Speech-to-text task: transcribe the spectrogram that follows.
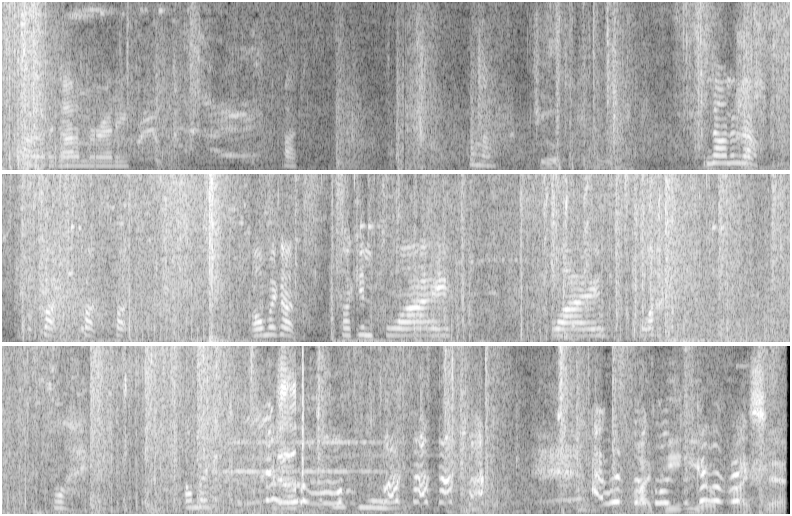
Oh, I got him already. Fuck. Come on. Heal up. No, no, no. Fuck, fuck, fuck. Oh my god. Fucking fly. Fly. Fly. Fly. Oh my god. No! I was so Pi close to PEO killing Pi says.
